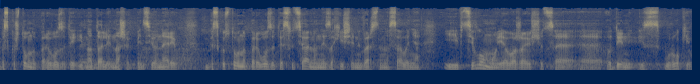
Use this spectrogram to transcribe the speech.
безкоштовно перевозити і надалі наших пенсіонерів, безкоштовно перевозити соціально незахищені верстви населення. І в цілому я вважаю, що це е, один із уроків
